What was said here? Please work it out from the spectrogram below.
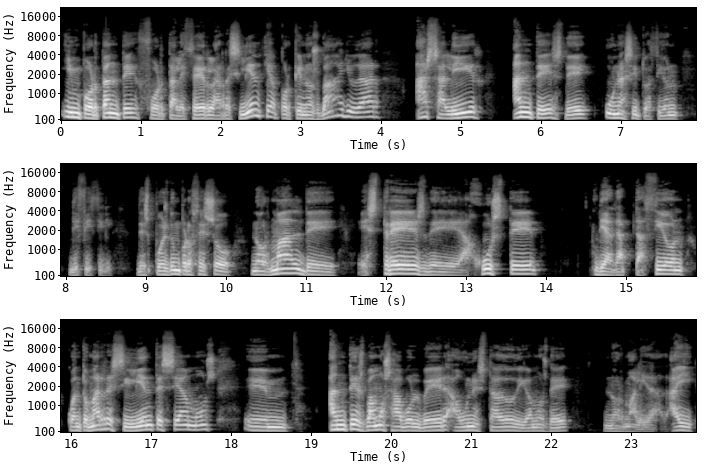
importante fortalecer la resiliencia porque nos va a ayudar a salir antes de una situación difícil, después de un proceso normal de estrés, de ajuste, de adaptación, cuanto más resilientes seamos, em, antes vamos a volver a un estado, digamos, de normalidad. Hay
